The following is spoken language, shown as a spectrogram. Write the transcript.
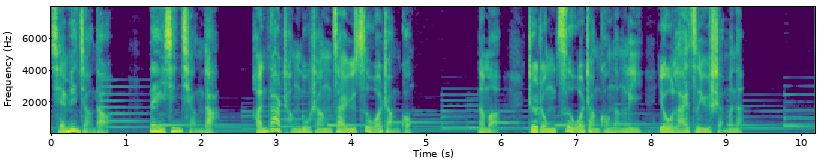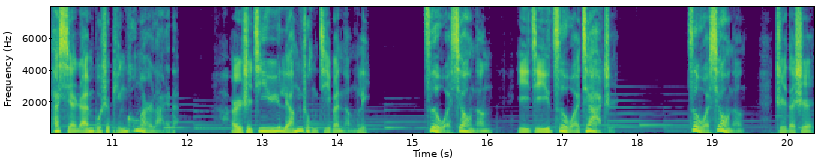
前面讲到，内心强大，很大程度上在于自我掌控。那么，这种自我掌控能力又来自于什么呢？它显然不是凭空而来的，而是基于两种基本能力：自我效能以及自我价值。自我效能指的是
